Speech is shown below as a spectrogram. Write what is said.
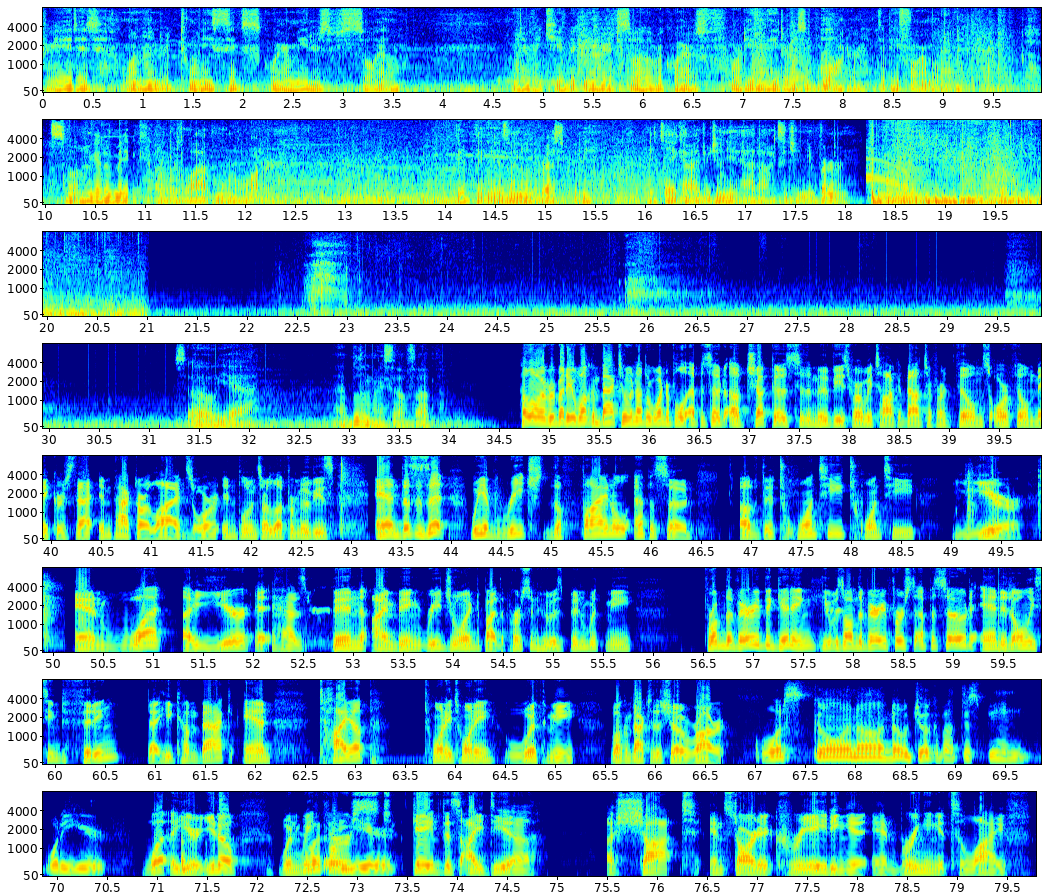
created 126 square meters of soil, but every cubic meter of soil requires 40 liters of water to be farmable. So I gotta make a lot more water. Good thing is, I know the recipe. You take hydrogen, you add oxygen, you burn. So, yeah, I blew myself up. Hello, everybody. Welcome back to another wonderful episode of Chuck Goes to the Movies, where we talk about different films or filmmakers that impact our lives or influence our love for movies. And this is it. We have reached the final episode of the 2020 year. And what a year it has been. I'm being rejoined by the person who has been with me from the very beginning. He was on the very first episode, and it only seemed fitting that he come back and tie up 2020 with me. Welcome back to the show, Robert. What's going on? No joke about this being what a year. What a year. you know, when we first gave this idea a shot and started creating it and bringing it to life,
